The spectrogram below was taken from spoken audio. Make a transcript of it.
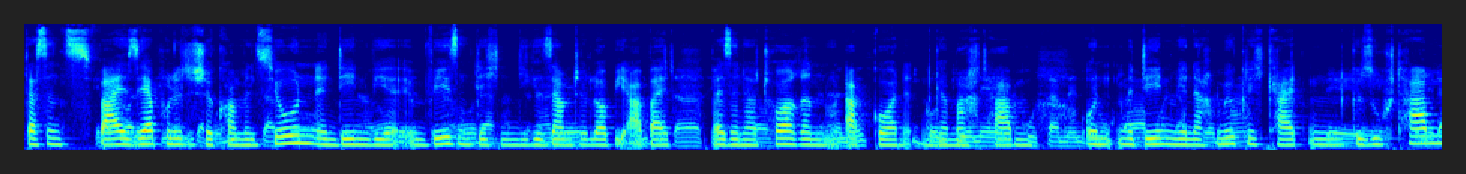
Das sind zwei sehr politische Kommissionen, in denen wir im Wesentlichen die gesamte Lobbyarbeit bei Senatorinnen und Abgeordneten gemacht haben und mit denen wir nach Möglichkeiten gesucht haben,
